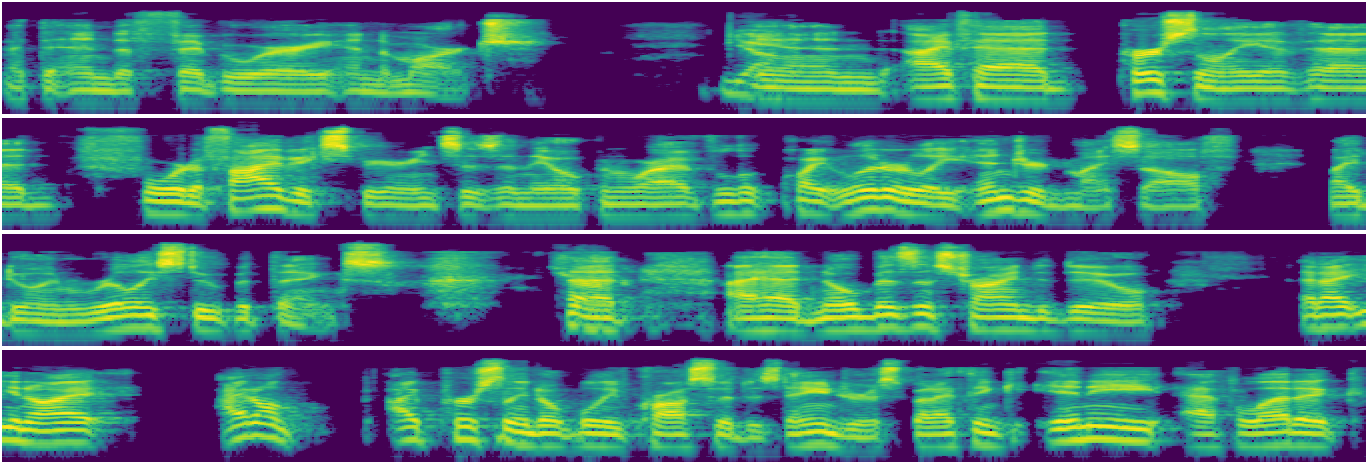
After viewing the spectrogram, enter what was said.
at the end of February, end of March. Yeah. And I've had personally, I've had four to five experiences in the open where I've quite literally injured myself by doing really stupid things sure. that I had no business trying to do. And I, you know, I, I don't, I personally don't believe CrossFit is dangerous, but I think any athletic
